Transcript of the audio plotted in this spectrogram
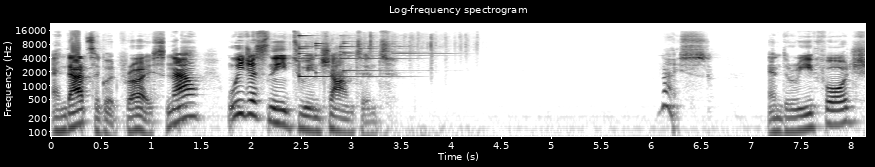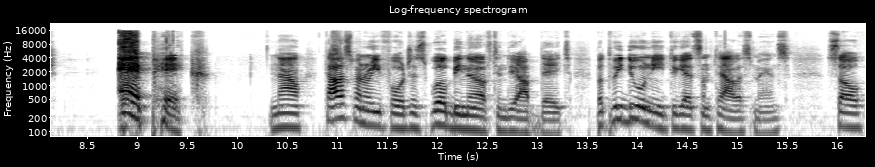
And that's a good price. Now, we just need to enchant it. Nice. And the Reforge? Epic! Now, talisman reforges will be nerfed in the update, but we do need to get some talismans. So,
